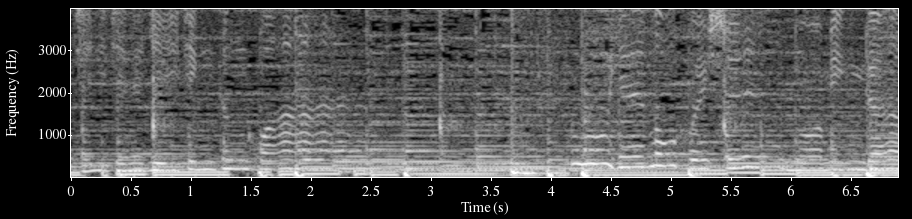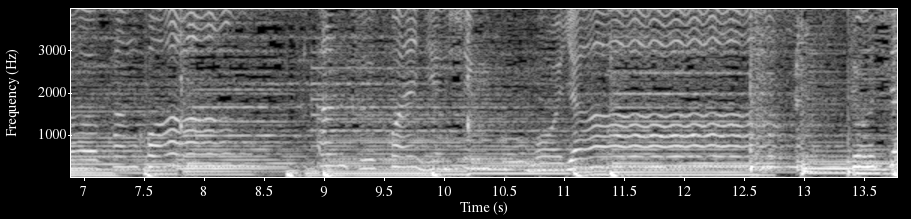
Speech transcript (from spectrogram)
季节已经更换。午夜梦回时，莫名的彷徨，暗自怀念幸福模样。多想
